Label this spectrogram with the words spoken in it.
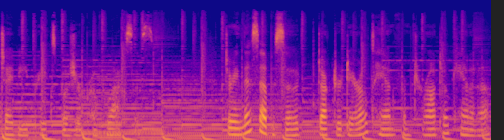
HIV pre exposure prophylaxis. During this episode, Dr. Darrell Tan from Toronto, Canada,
